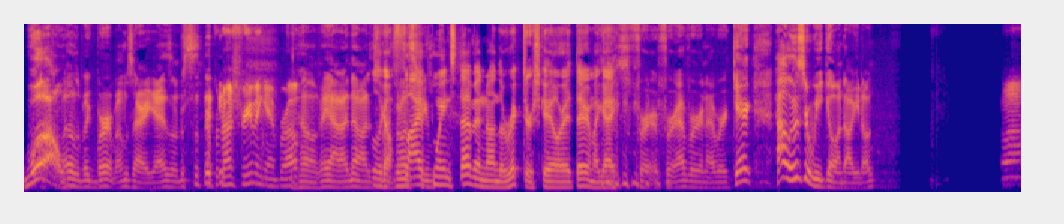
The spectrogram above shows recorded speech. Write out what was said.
Whoa! That was a big burp. I'm sorry, guys. I'm just. We're on stream again, bro. oh man, I know. I It was like a burped on stream 5.7 on the Richter scale right there, my guy. for forever and ever. Garrick, how is your week going, doggy dog? Uh,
